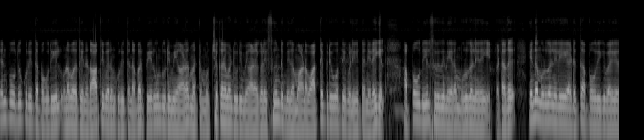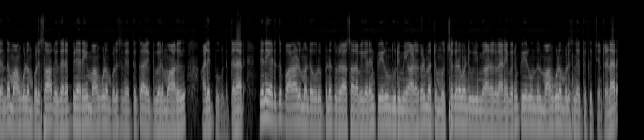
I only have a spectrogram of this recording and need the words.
இதன்போது குறித்த பகுதியில் உணவகத்தை நடாத்தி வரும் குறித்த நபர் பேருந்து உரிமையாளர் மற்றும் முச்சக்கர வண்டி உரிமையாளர்களை சீண்டும் விதமான வார்த்தை பிரிவத்தை வெளியிட்ட நிலையில் அப்பகுதியில் சிறிது நேரம் முருகல் நிலை ஏற்பட்டது. இந்த முருகல் நிலையை அடுத்து அப்பகுதிக்கு வருகிறந்த மாங்குளம் போலீசார் தரப்பினரையும் மாங்குளம் போலீஸ் நிலையத்துக்கு அழைத்து வருமாறு அழைப்பு விடுத்தனர். இதனையடுத்து பாராளுமன்ற உறுப்பினர் துரைராசா ரவிகரன் பேருந்து உரிமையாளர்கள் மற்றும் முச்சக்கர வண்டி உரிமையாளர்கள் அனைவரும் பேருந்தில் மாங்குளம் போலீஸ் நிலையத்துக்கு சென்றனர்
